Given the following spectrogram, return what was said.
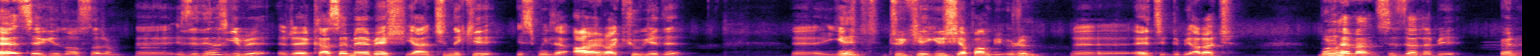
Evet sevgili dostlarım, e, izlediğiniz gibi RKS M5 yani Çin'deki ismiyle Aera Q7 e, yeni Türkiye'ye giriş yapan bir ürün, e, elektrikli bir araç. Bunu hemen sizlerle bir ön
